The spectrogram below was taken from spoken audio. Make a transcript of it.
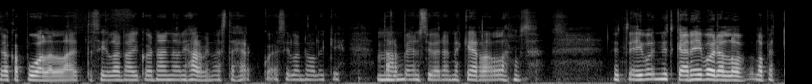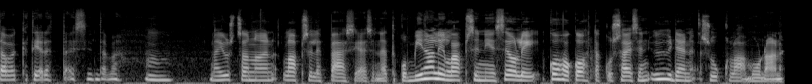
joka puolella, että silloin aikoinaan ne oli harvinaista herkkua ja silloin ne olikin mm. tarpeen mm. syödä ne kerralla, mutta nyt ei nytkään ei voida lopettaa, vaikka tiedettäisiin tämä. Mm. Mä just sanoin lapsille pääsiäisenä, että kun minä olin lapsi, niin se oli kohokohta, kun sai sen yhden suklaamunan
